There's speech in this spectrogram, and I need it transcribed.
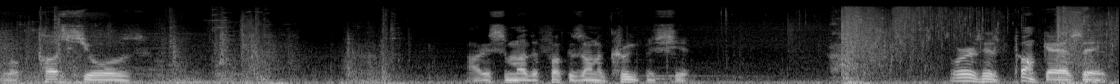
Little pustules. Oh, this motherfucker's on the creep and shit. Where's his punk ass at?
